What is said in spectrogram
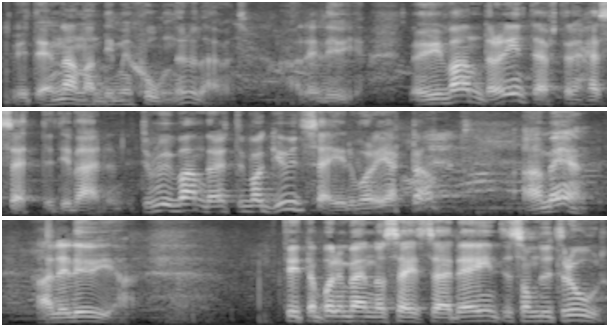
Du vet, det är en annan dimension i det där. Vet du. Halleluja. Men vi vandrar inte efter det här sättet i världen. Utan vi vandrar efter vad Gud säger i våra hjärtan. Amen. Halleluja. Titta på din vän och säg så här, det är inte som du tror.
